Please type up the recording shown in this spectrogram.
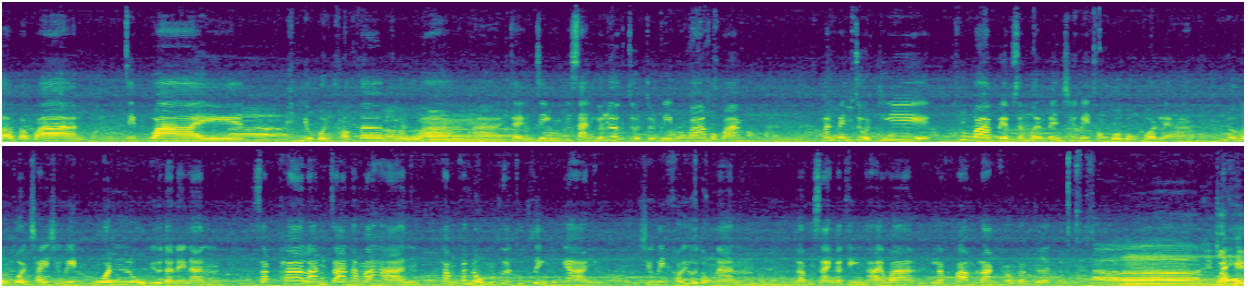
อแบบว่าจิบไวายอยู่บนเคาน์เตอร์ครัวค่ะแต่จริงๆพี่สันก็เลือกจุดจุดนี้เพราะว่าบอกว่า มันเป็นจุดที่ครัวเปรียบเสมือนเป็นชีวิตของบัวบงกฎเลยค่ะบัวบงกฎใช้ชีวิตวนลูปอยู่แต่ในนั้น ซักผ้าล้างจานทำอาหารทำขนมคือทุกสิ่งทุกอย่างชีวิตเขาอยู่ตรงนั้น แล้วพี่แสงก็ทิ้งท้ายว่า แล้วความรักเขาก็เกิดตรงนั้นไม่เห็น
